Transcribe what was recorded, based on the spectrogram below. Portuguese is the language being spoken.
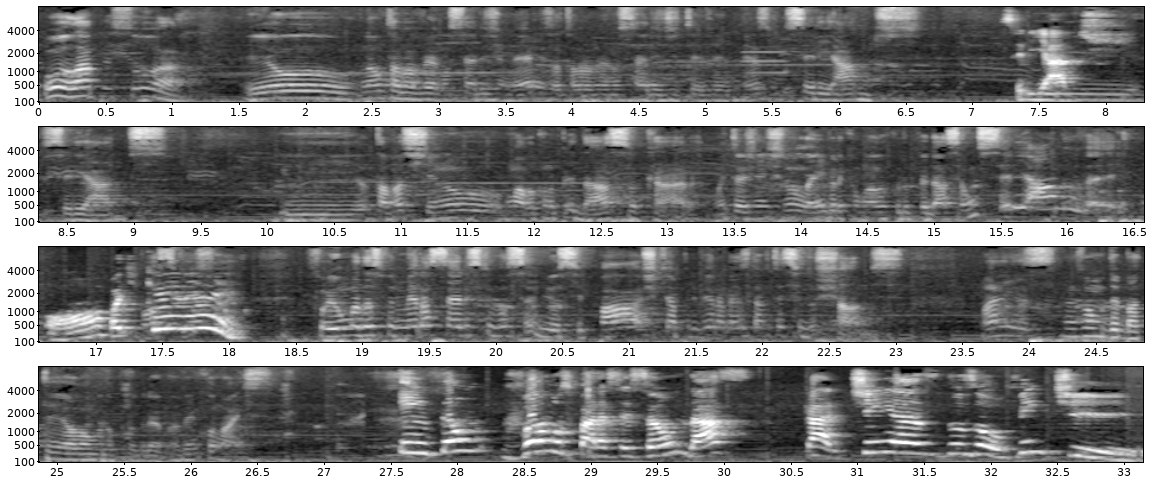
Olá, pessoa! Eu não tava vendo série de memes, eu tava vendo série de TV mesmo, seriados. Seriados. E... Seriados. E eu tava assistindo o Maluco no Pedaço, cara. Muita gente não lembra que o Maluco no Pedaço é um seriado, velho. Ó, oh, pode crer, né? Foi uma das primeiras séries que você viu. Se pá, acho que a primeira vez deve ter sido Chaves. Mas nós vamos debater ao longo do programa. Vem com nós. Então, vamos para a sessão das cartinhas dos ouvintes.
